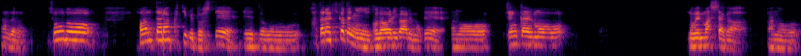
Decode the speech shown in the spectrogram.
なんだろう、ちょうどファンタラクティブとして、えー、と働き方にこだわりがあるので、あの前回も述べましたが、あの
